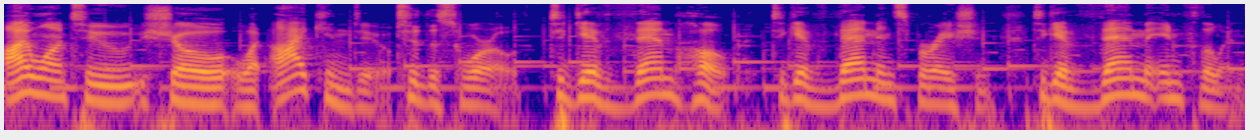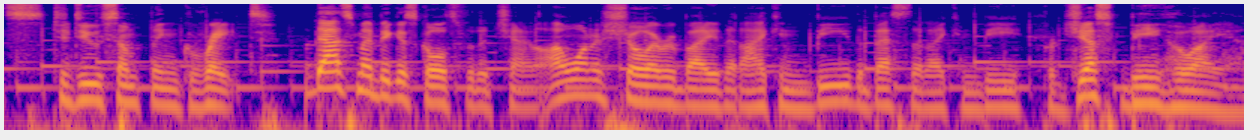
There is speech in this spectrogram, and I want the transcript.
I want to show what I can do to this world, to give them hope, to give them inspiration, to give them influence to do something great. That's my biggest goals for the channel. I want to show everybody that I can be the best that I can be for just being who I am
